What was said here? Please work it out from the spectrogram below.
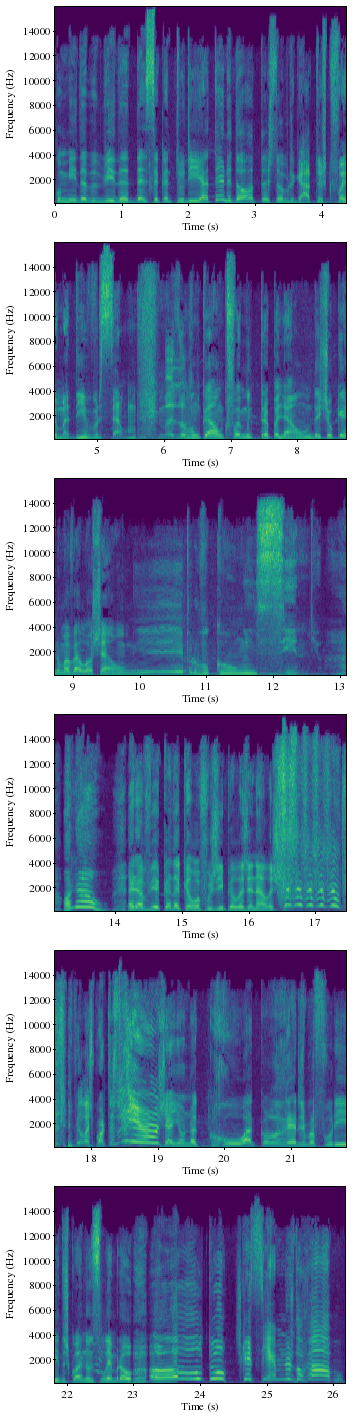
comida, bebida, dança, cantoria, até anedotas sobre gatos, que foi uma diversão. Mas houve um cão que foi muito trapalhão, deixou cair uma vela ao chão e provocou um incêndio. Oh não! Era ver cada cão a fugir pelas janelas e pelas portas. Já iam na rua a correr esbaforidos quando um se lembrou: Alto! Esquecemos-nos do rabo!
